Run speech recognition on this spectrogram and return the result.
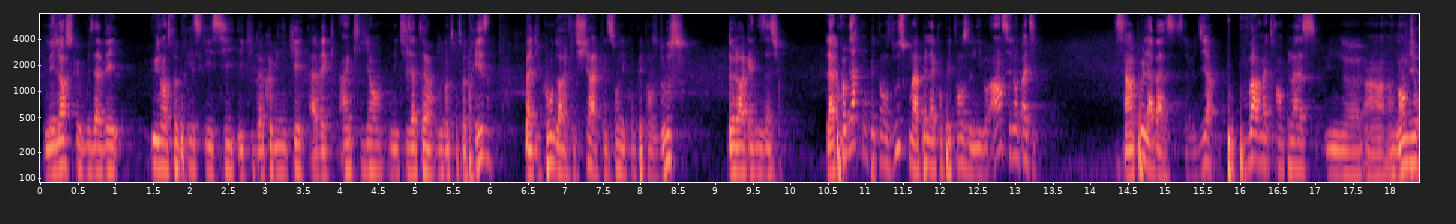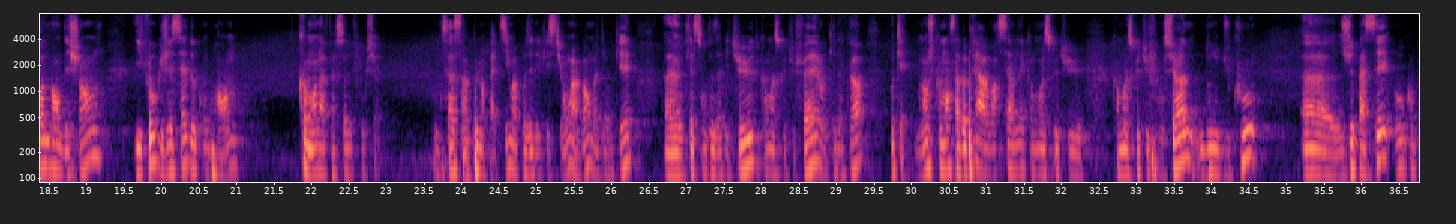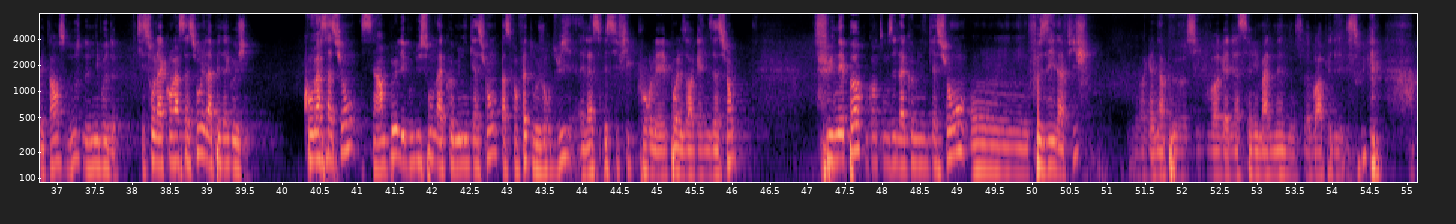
Mais lorsque vous avez une entreprise qui est ici et qui doit communiquer avec un client, un utilisateur ou une autre entreprise, bah, du coup, on doit réfléchir à quelles sont les compétences douces de l'organisation. La première compétence douce, qu'on appelle la compétence de niveau 1, c'est l'empathie. C'est un peu la base. Ça veut dire, pour pouvoir mettre en place un, environnement d'échange, il faut que j'essaie de comprendre comment la personne fonctionne. Donc ça, c'est un peu l'empathie. On va poser des questions. Avant, on va dire, OK, euh, quelles sont tes habitudes? Comment est-ce que tu fais? OK, d'accord. OK, maintenant, je commence à peu près à avoir cerné comment est-ce que tu, comment est-ce que tu fonctionnes. Donc, du coup, euh, je vais passer aux compétences 12 de niveau 2, qui sont la conversation et la pédagogie. Conversation, c'est un peu l'évolution de la communication parce qu'en fait aujourd'hui, elle est spécifique pour les, pour les organisations. Fut une époque où quand on faisait de la communication, on faisait une affiche. Va un peu, si vous regardez la série Mad Men, ça va vous rappeler des, trucs.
